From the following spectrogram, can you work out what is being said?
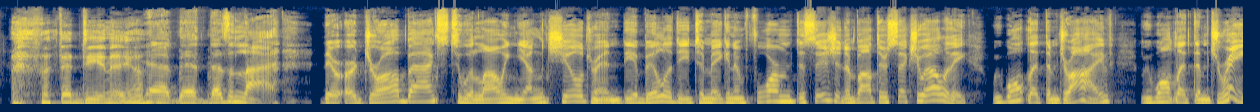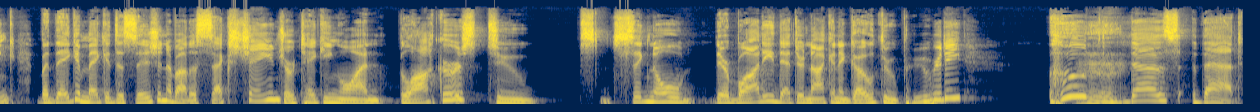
that DNA, huh? Yeah, that doesn't lie. There are drawbacks to allowing young children the ability to make an informed decision about their sexuality. We won't let them drive. We won't let them drink, but they can make a decision about a sex change or taking on blockers to s- signal their body that they're not going to go through puberty. Who mm. does that?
